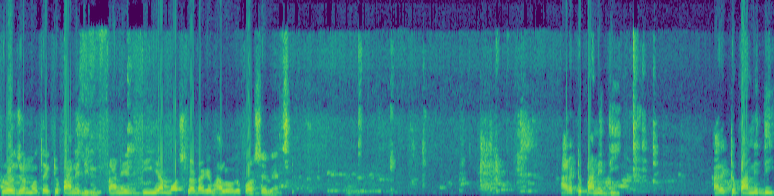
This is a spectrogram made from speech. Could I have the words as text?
প্রয়োজন মতো একটু পানি দিবেন। পানি দিয়ে মশলাটাকে ভালোভাবে কষাবেন। আর একটু পানি দিই। আর একটু পানি দিই।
